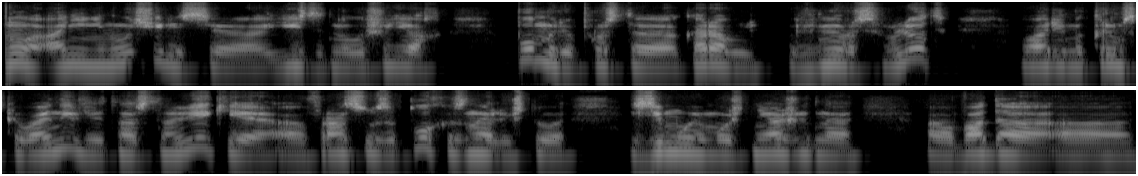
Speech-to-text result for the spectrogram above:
Ну, они не научились а, ездить на лошадях по морю, просто корабль вмерз в лед во время Крымской войны в XIX веке. А французы плохо знали, что зимой может неожиданно а, вода а,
